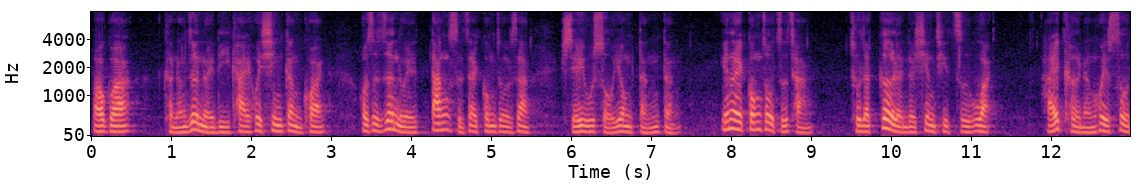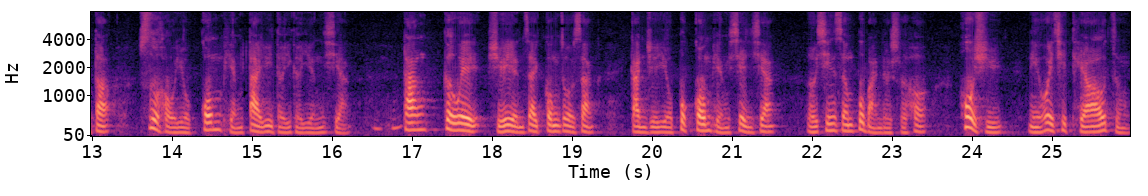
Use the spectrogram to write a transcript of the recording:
包括可能认为离开会心更宽，或是认为当时在工作上学无所用等等。因为工作职场除了个人的兴趣之外，还可能会受到是否有公平待遇的一个影响。当各位学员在工作上感觉有不公平现象而心生不满的时候，或许你会去调整。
